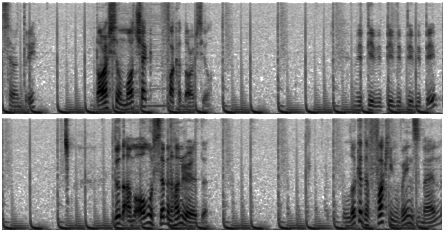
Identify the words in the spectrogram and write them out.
Seven three. Dark Seal mod check? Fuck a Dark Seal. VP, VP, VP, VP. Dude, I'm almost 700. Look at the fucking wins, man.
